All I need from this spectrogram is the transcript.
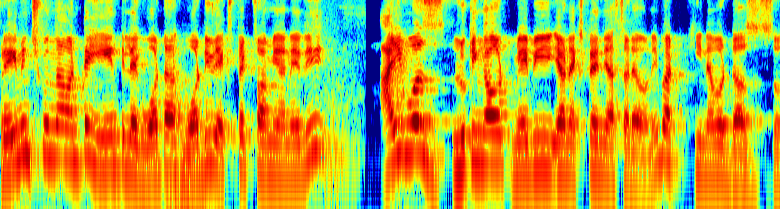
ప్రేమించుకుందాం అంటే ఏంటి like what what you expect from me అనేది I was looking out maybe ఏమైనా ఎక్స్ప్లెయిన్ చేస్తాడేమో అని but he never does so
